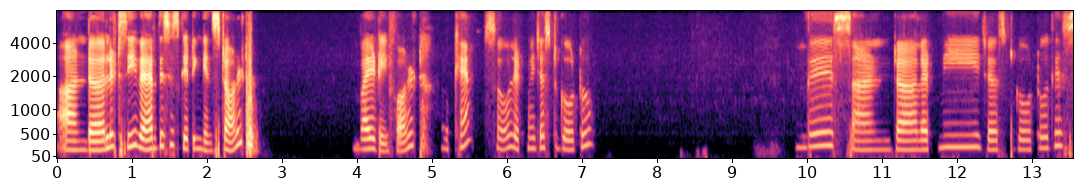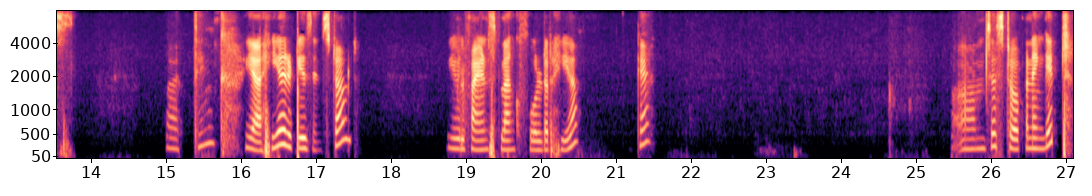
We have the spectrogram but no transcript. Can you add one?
And uh, let's see where this is getting installed. By default. Okay. So let me just go to this and uh, let me just go to this. I think yeah here it is installed. You will find Splunk folder here. Okay. I'm just opening it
